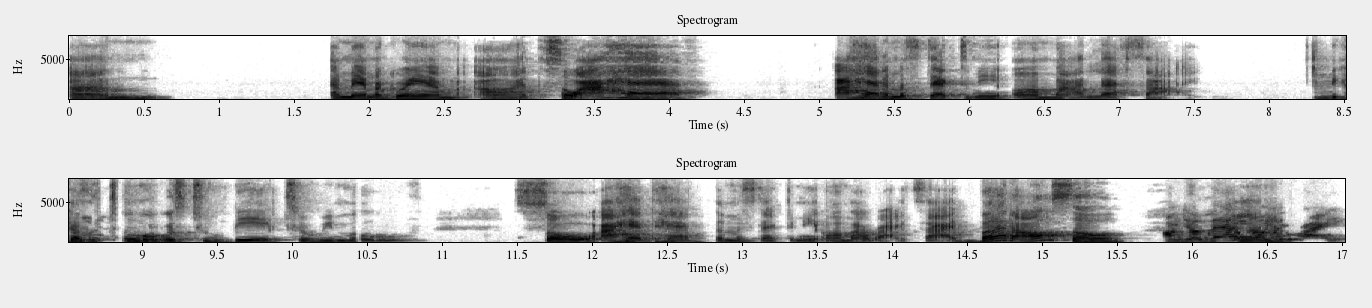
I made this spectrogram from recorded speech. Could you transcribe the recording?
um, a mammogram, uh, so I have I had a mastectomy on my left side mm-hmm. because the tumor was too big to remove. So I had to have the mastectomy on my right side, but also on your left um, or your right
